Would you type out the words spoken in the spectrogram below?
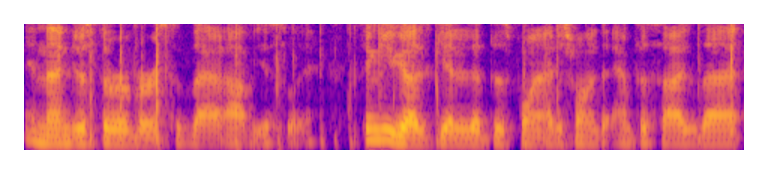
and then just the reverse of that, obviously. I think you guys get it at this point. I just wanted to emphasize that.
